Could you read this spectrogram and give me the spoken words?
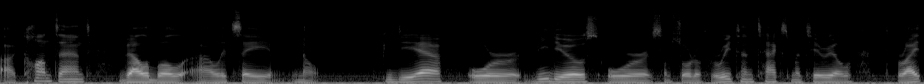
uh, content valuable uh, let's say you know pdf or videos or some sort of written text material right?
